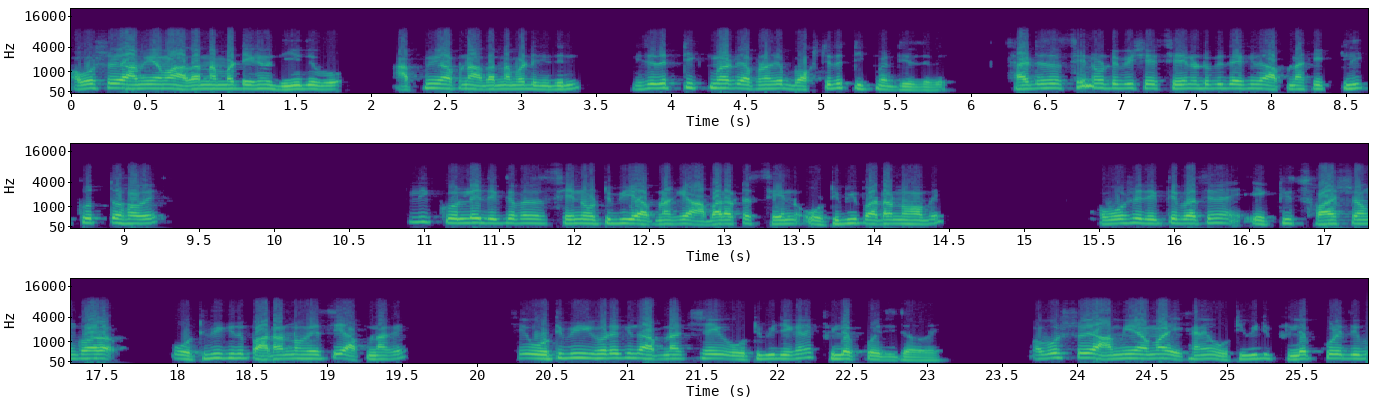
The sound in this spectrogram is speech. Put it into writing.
অবশ্যই আমি আমার আধার নাম্বারটি এখানে দিয়ে দেবো। আপনিও আপনার আধার নাম্বারটি দিয়ে দিন। নিচে যে টিক আপনাকে বক্সটিতে টিক মার্ক দিয়ে দেবে। সাইডে সেন ওটিপি সেই সেন ওটিপি দিয়ে কিন্তু আপনাকে ক্লিক করতে হবে। ক্লিক করলে দেখতে পাচ্ছেন সেন ওটিপি আপনাকে আবার একটা সেন ওটিপি পাঠানো হবে। অবশ্যই দেখতে পাচ্ছেন একটি ছয় সংখ্যার ওটিপি কিন্তু পাঠানো হয়েছে আপনাকে। সেই ওটিপি ঘরে কিন্তু আপনাকে সেই ওটিপিটি এখানে ফিল আপ করে দিতে হবে। অবশ্যই আমি আমার এখানে ওটিপিটি ফিল করে দিব।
